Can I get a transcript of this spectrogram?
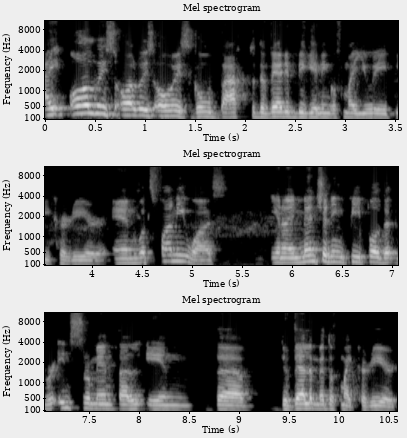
I always, always, always go back to the very beginning of my UAAP career. And what's funny was you know, I'm mentioning people that were instrumental in the development of my career.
